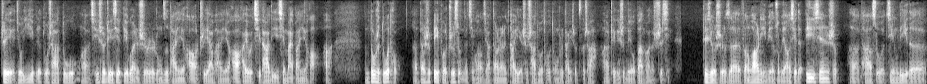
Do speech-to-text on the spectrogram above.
这也就意味着多杀多啊。其实这些别管是融资盘也好，质押盘也好，还有其他的一些买盘也好啊，那么都是多头。啊，但是被迫止损的情况下，当然他也是杀多头，同时他也是自杀啊，这个是没有办法的事情。这就是在《繁花》里面所描写的 A 先生啊，他所经历的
